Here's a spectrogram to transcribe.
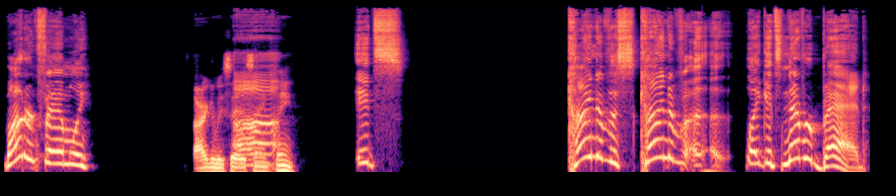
Modern Family, Arguably say the Uh, same thing. it's kind of this kind of uh, uh, like it's never bad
